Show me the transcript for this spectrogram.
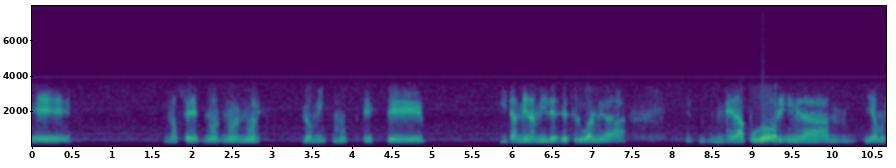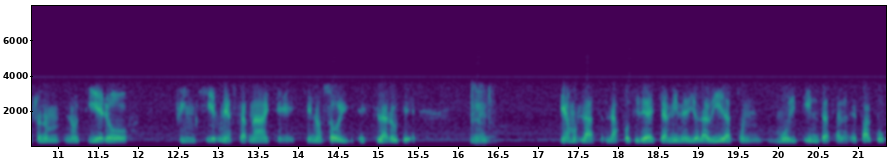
Eh, no sé, no, no, no es lo mismo. este Y también a mí desde ese lugar me da me da pudor y me da, digamos, yo no, no quiero fingirme hacer nada que, que no soy. Es claro que, digamos, las, las posibilidades que a mí me dio la vida son muy distintas a las de Facu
